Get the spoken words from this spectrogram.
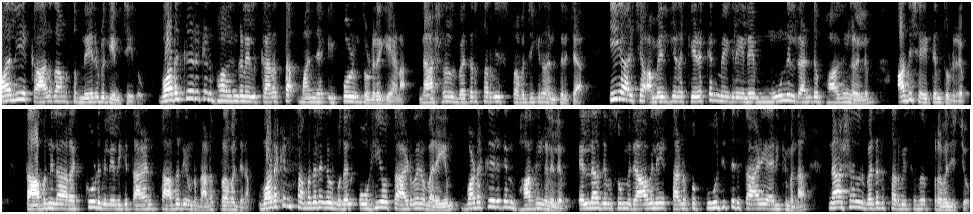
വലിയ കാലതാമസം നേരിടുകയും ചെയ്തു. വടക്കുകിഴക്കൻ ഭാഗങ്ങളിൽ കനത്ത മഞ്ഞ് ഇപ്പോഴും തുടരുകയാണ്. നാഷണൽ വെതർ സർവീസ് പ്രവചിക്കുന്നതനുസരിച്ച് ഈ ആഴ്ച അമേരിക്കയുടെ കിഴക്കൻ മേഖലയിലെ മൂന്നിൽ രണ്ട് ഭാഗങ്ങളിലും അതിശൈത്യം തുടരും. താപനില റെക്കോർഡ് നിലയിലേക്ക് താഴാൻ സാധ്യതയുണ്ടെന്നാണ് പ്രവചനം. വടക്കൻ സമതലങ്ങൾ മുതൽ ഒഹിയോ താഴ്വര വരെയും വടക്കുകിഴക്കൻ ഭാഗങ്ങളിലും എല്ലാ ദിവസവും രാവിലെ തണുപ്പ് പൂജ്യത്തിന് താഴെയായിരിക്കുമെന്ന് നാഷണൽ വെതർ സർവീസസ് പ്രവചിച്ചു.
